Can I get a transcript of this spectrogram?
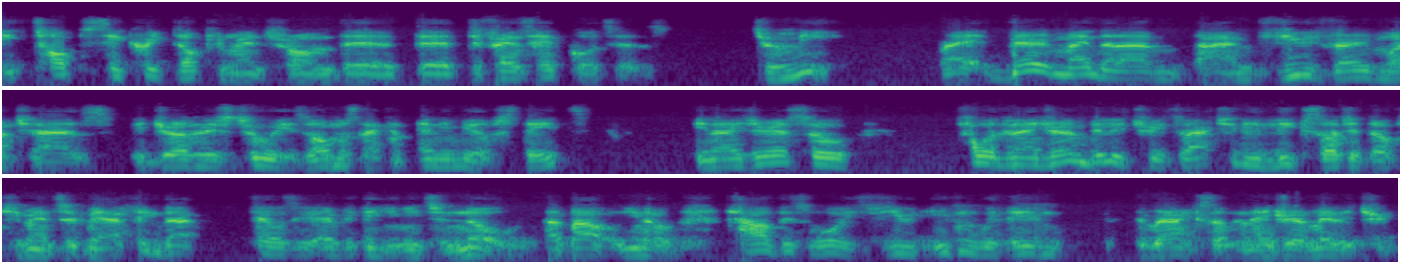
a top secret document from the, the defense headquarters to me, right? Bear in mind that I'm, I'm viewed very much as a journalist who is almost like an enemy of state in Nigeria. So for the Nigerian military to actually leak such a document to me, I think that tells you everything you need to know about, you know, how this war is viewed even within the ranks of the Nigerian military.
